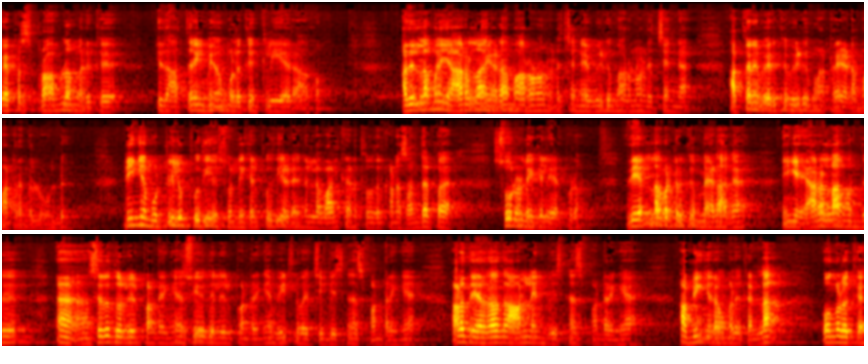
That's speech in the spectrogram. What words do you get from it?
பேப்பர்ஸ் ப்ராப்ளம் இருக்குது இது அத்தனையுமே உங்களுக்கு கிளியர் ஆகும். அது இல்லாமல் யாரெல்லாம் இடம் மாறணும்னு நினச்சங்க வீடு மாறணும்னு நினச்சங்க அத்தனை பேருக்கு வீடு மாற்றம் இடமாற்றங்கள் உண்டு. நீங்கள் முற்றிலும் புதிய சூழ்நிலைகள் புதிய இடங்களில் வாழ்க்கை நடத்துவதற்கான சந்தர்ப்ப சூழ்நிலைகள் ஏற்படும். இது எல்லாவற்றுக்கும் மேலாக நீங்கள் யாரெல்லாம் வந்து சிறு தொழில் பண்ணுறீங்க சுய தொழில் பண்ணுறீங்க வீட்டில் வச்சு பிஸ்னஸ் பண்ணுறீங்க அல்லது ஏதாவது ஆன்லைன் பிஸ்னஸ் பண்ணுறீங்க அப்படிங்கிறவங்களுக்கெல்லாம் உங்களுக்கு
